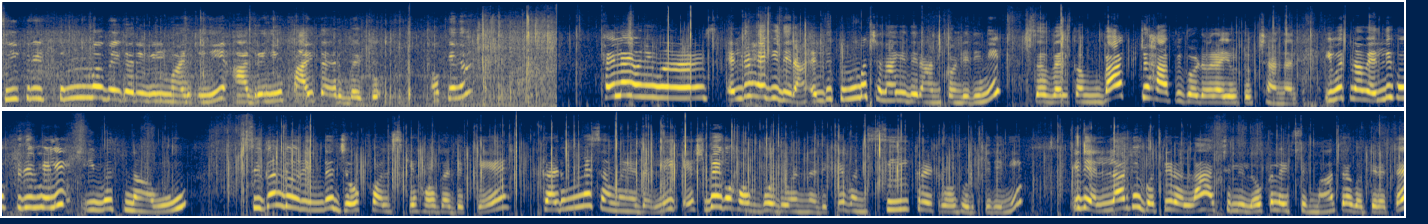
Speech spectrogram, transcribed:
ಸೀಕ್ರೆಟ್ ತುಂಬ ಬೇಗ ರಿವೀಲ್ ಮಾಡ್ತೀನಿ, ಆದರೆ ನೀವು ಕಾಯ್ತಾ ಇರಬೇಕು. ಓಕೆನಾ ಹೆಲೋ ಯೂನಿವರ್ಸ್ ಎಲ್ಲರೂ ಹೇಗಿದ್ದೀರಾ? ಎಲ್ಲರೂ ತುಂಬ ಚೆನ್ನಾಗಿದ್ದೀರಾ ಅಂದ್ಕೊಂಡಿದ್ದೀನಿ so welcome back to happy ಗೋಡೋರ ಯೂಟ್ಯೂಬ್ ಚಾನಲ್ ಇವತ್ತು ನಾವು ಎಲ್ಲಿಗೆ ಹೋಗ್ತಿದ್ದೀವಿ ಹೇಳಿ? ಇವತ್ತು ನಾವು ಸಿಗಂದೂರಿಂದ ಜೋಗ್ ಫಾಲ್ಸ್ಗೆ ಹೋಗೋದಕ್ಕೆ ಕಡಿಮೆ ಸಮಯದಲ್ಲಿ ಎಷ್ಟು ಬೇಗ ಹೋಗ್ಬೋದು ಅನ್ನೋದಕ್ಕೆ ಒಂದು ಸೀಕ್ರೆಟ್ ರೋಡ್ ಹುಡುಕಿದ್ದೀನಿ ಇದು ಎಲ್ಲರಿಗೂ ಗೊತ್ತಿರಲ್ಲ ಆ್ಯಕ್ಚುಲಿ ಲೋಕಲೈಟ್ಸಿಗೆ ಮಾತ್ರ ಗೊತ್ತಿರುತ್ತೆ.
